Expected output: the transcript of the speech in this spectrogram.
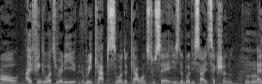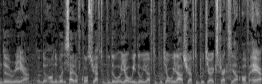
oh, I think what really recaps what the car wants to say is the body side section Mm-hmm. and the rear. The- on the body side, of course, you have to put the, your window, you have to put your wheel arch, you have to put your extractor of air.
